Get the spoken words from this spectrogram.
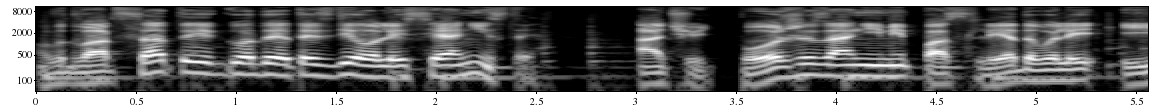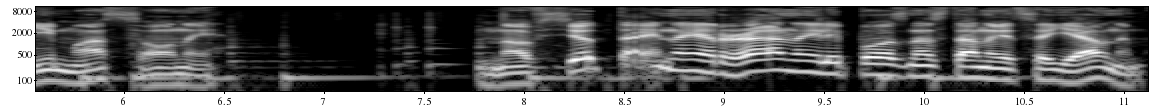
В 20-е годы это сделали сионисты, а чуть позже за ними последовали и масоны. Но все тайное рано или поздно становится явным.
